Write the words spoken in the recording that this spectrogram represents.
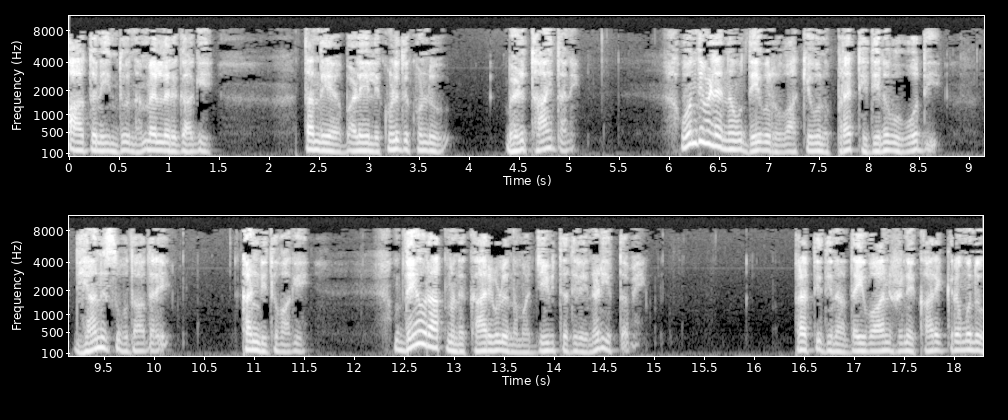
ಆತನು ಇಂದು ನಮ್ಮೆಲ್ಲರಿಗಾಗಿ ತಂದೆಯ ಬಳಿಯಲ್ಲಿ ಕುಳಿತುಕೊಂಡು ಬೆಳುತ್ತಾ ಇದ್ದಾನೆ. ಒಂದು ವೇಳೆ ನಾವು ದೇವರ ವಾಕ್ಯವನ್ನು ಪ್ರತಿದಿನವೂ ಓದಿ ಧ್ಯಾನಿಸುವುದಾದರೆ ಖಂಡಿತವಾಗಿ. ದೇವರಾತ್ಮನ ಕಾರ್ಯಗಳು ನಮ್ಮ ಜೀವಿತದಲ್ಲಿ ನಡೆಯುತ್ತವೆ. ಪ್ರತಿದಿನ ದೈವಾನುಷಣೆ ಕಾರ್ಯಕ್ರಮವನ್ನು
